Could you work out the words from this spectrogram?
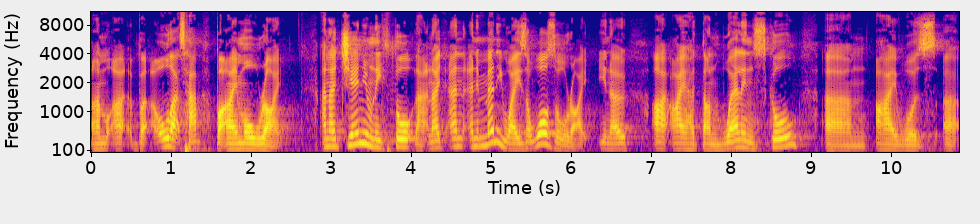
I'm, uh, but all that's happened, but I'm all right. And I genuinely thought that. And, I, and, and in many ways, I was all right. You know, I, I had done well in school. Um, I was, uh,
